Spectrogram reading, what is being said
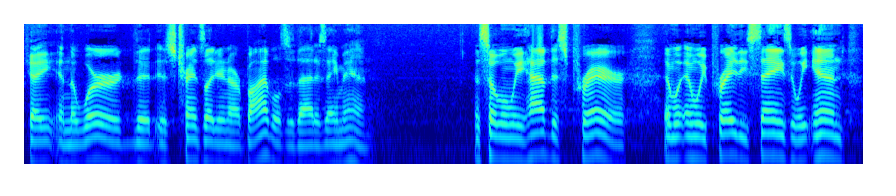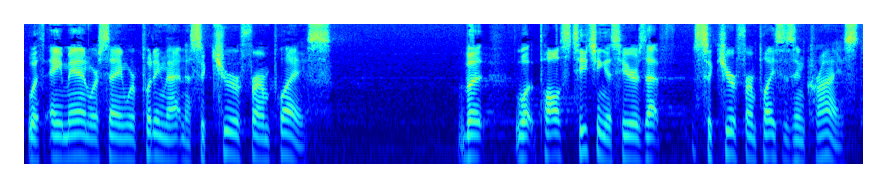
Okay, and the word that is translated in our Bibles of that is amen. And so when we have this prayer and we, and we pray these things and we end with amen, we're saying we're putting that in a secure, firm place. But what Paul's teaching us here is that secure, firm place is in Christ.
